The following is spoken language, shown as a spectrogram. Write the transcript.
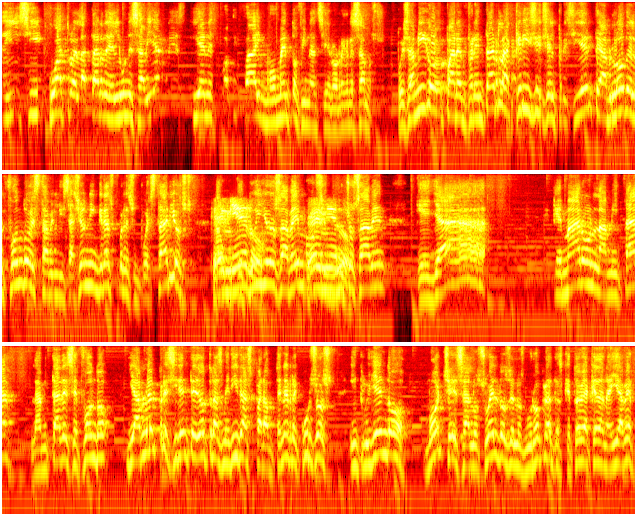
de Easy, 4 de la tarde de lunes a viernes y en Spotify, Momento Financiero. Regresamos. Pues amigo, para enfrentar la crisis, el presidente habló del Fondo de Estabilización de Ingresos Presupuestarios. Qué miedo. Tú y yo sabemos, y muchos saben, que ya quemaron la mitad, la mitad de ese fondo y habló el presidente de otras medidas para obtener recursos, incluyendo moches a los sueldos de los burócratas que todavía quedan ahí. A ver.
